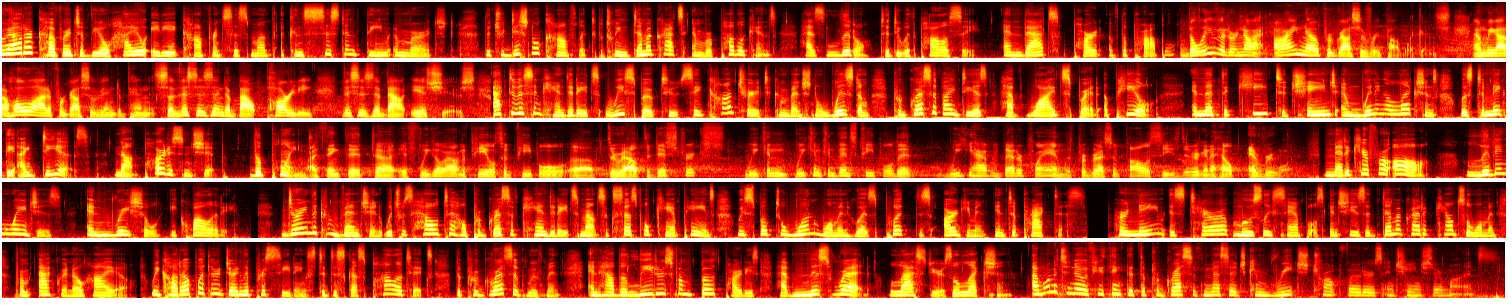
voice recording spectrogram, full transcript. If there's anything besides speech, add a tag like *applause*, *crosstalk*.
Throughout our coverage of the Ohio 88 conference this month, a consistent theme emerged. The traditional conflict between Democrats and Republicans has little to do with policy. And that's part of the problem. Believe it or not, I know progressive Republicans, and we got a whole lot of progressive independents. So this isn't about party, this is about issues. Activists and candidates we spoke to say, contrary to conventional wisdom, progressive ideas have widespread appeal, and that the key to change and winning elections was to make the ideas, not partisanship, the point. I think that uh, if we go out and appeal to people uh, throughout the districts, we can we can convince people that we have a better plan with progressive policies that are going to help everyone. Medicare for all, living wages, and racial equality. During the convention, which was held to help progressive candidates mount successful campaigns, we spoke to one woman who has put this argument into practice. Her name is Tara Mosley Samples, and she is a Democratic councilwoman from Akron, Ohio. We caught up with her during the proceedings to discuss politics, the progressive movement, and how the leaders from both parties have misread last year's election. I wanted to know if you think that the progressive message can reach Trump voters and change their minds.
